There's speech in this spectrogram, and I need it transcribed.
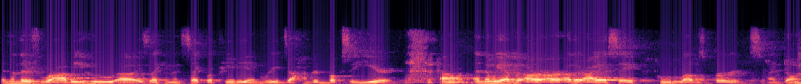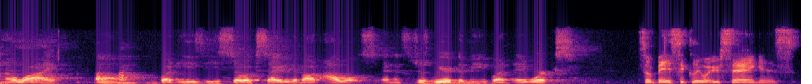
And then there's Robbie, who uh, is like an encyclopedia and reads 100 books a year. Um, and then we have our, our other ISA who loves birds, and I don't know why. Um, but he's he's so excited about owls, and it's just weird to me, but it works. So basically, what you're saying is,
